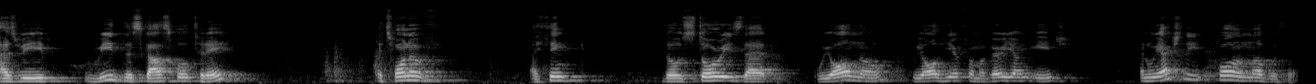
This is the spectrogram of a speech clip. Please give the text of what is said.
As we read this gospel today, it's one of, I think, those stories that we all know, we all hear from a very young age, and we actually fall in love with it.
